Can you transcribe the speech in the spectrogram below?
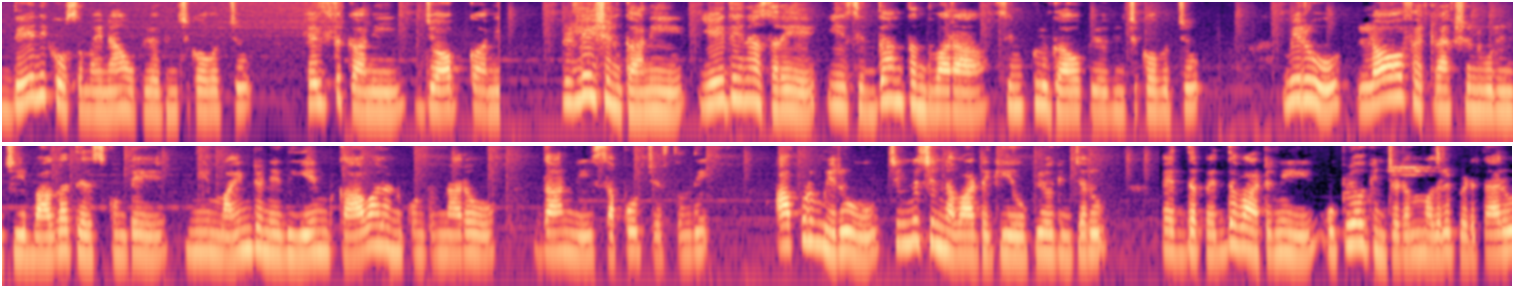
దేనికోసమైనా ఉపయోగించుకోవచ్చు. హెల్త్ కానీ జాబ్ కానీ రిలేషన్ కానీ ఏదైనా సరే ఈ సిద్ధాంతం ద్వారా సింపుల్గా ఉపయోగించుకోవచ్చు. మీరు లా ఆఫ్ అట్రాక్షన్ గురించి బాగా తెలుసుకుంటే మీ మైండ్ అనేది ఏం కావాలనుకుంటున్నారో దాన్ని సపోర్ట్ చేస్తుంది. అప్పుడు మీరు చిన్న చిన్న వాటికి ఉపయోగించరు. పెద్ద పెద్ద వాటిని ఉపయోగించడం మొదలు పెడతారు.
